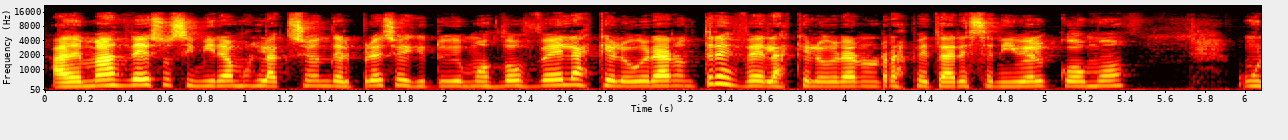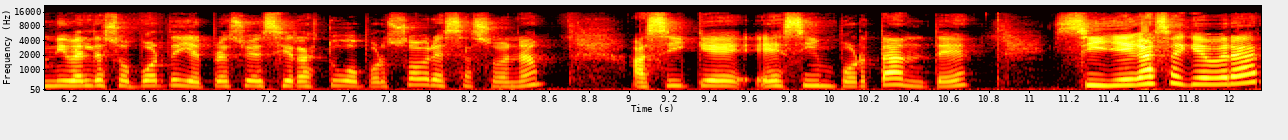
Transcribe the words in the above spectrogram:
Además de eso, si miramos la acción del precio, aquí tuvimos dos velas que lograron, tres velas que lograron respetar ese nivel como un nivel de soporte y el precio de cierre estuvo por sobre esa zona. Así que es importante. Si llegase a quebrar,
